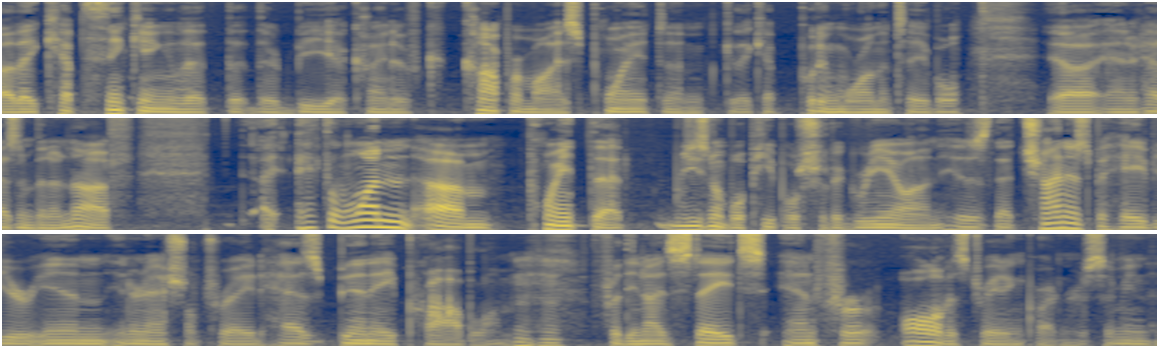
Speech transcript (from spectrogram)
Uh, they kept thinking that, that there'd be a kind of compromise point, and they kept putting more on the table, uh, and it hasn't been enough. I, think the one um, point that reasonable people should agree on is that China's behavior in international trade has been a problem mm-hmm. for the United States and for all of its trading partners. I mean,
